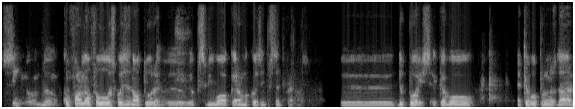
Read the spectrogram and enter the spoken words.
Sim, eu, conforme ele falou as coisas na altura, eh, eu percebi logo que era uma coisa interessante para nós. Eh, depois acabou, acabou por nos dar,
